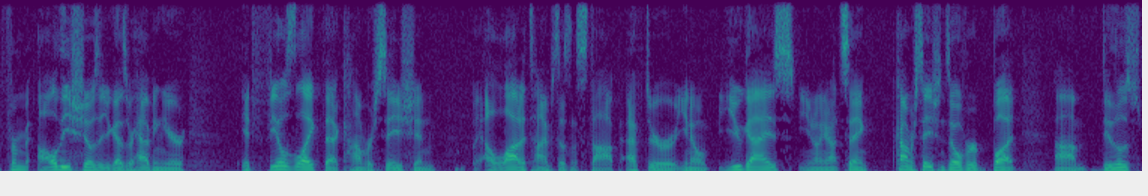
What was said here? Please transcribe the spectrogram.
from all these shows that you guys are having here, it feels like that conversation a lot of times doesn't stop after you know you guys. You know, you're not saying conversation's over, but um, do those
